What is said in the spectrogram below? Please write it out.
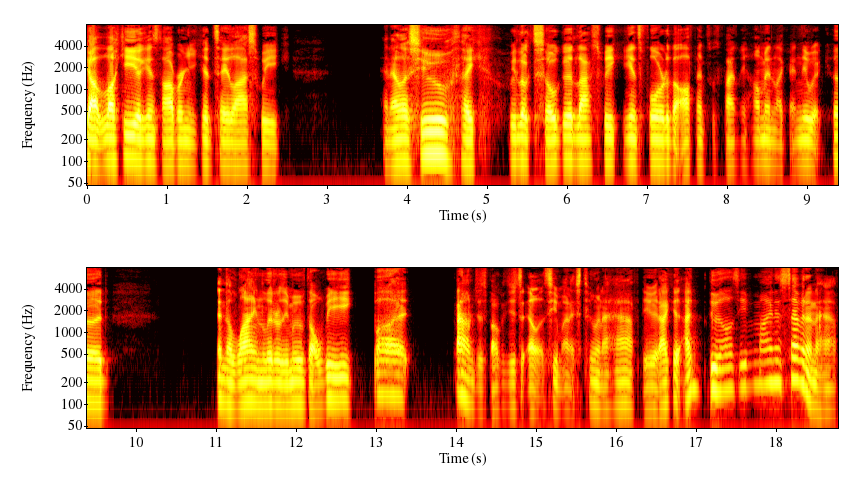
Got lucky against Auburn, you could say last week. And LSU, like we looked so good last week against Florida. The offense was finally humming like I knew it could. And the line literally moved all week, but I'm just fucking just LSU minus two and a half, dude. I could I'd do LSU even minus seven and a half.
